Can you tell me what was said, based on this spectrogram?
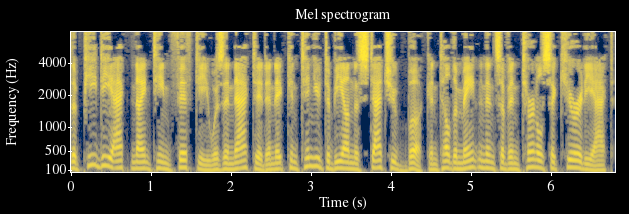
The PD Act 1950 was enacted and it continued to be on the statute book until the Maintenance of Internal Security Act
